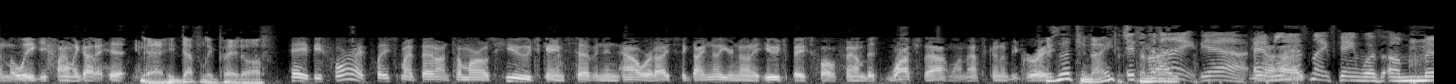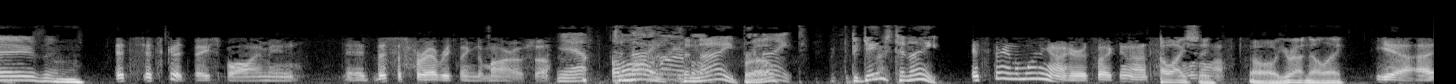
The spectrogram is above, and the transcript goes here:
in the league. He finally got a hit. You know? Yeah, he definitely paid off. Hey, before I place my bet on tomorrow's huge Game Seven in Howard, I sig- I know you're not a huge baseball fan, but watch that one. That's going to be great. Isn't that tonight? It's tonight, yeah. Yeah, And uh, last night's game was amazing. It's it's good baseball. I mean, it, this is for everything tomorrow. So Yeah. Tonight. All marbles. Tonight, bro. Tonight. The game's tonight. it's three in the morning out here. It's like you know. It's Oh, I see. off. Oh, you're out in L.A. Yeah. Uh,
